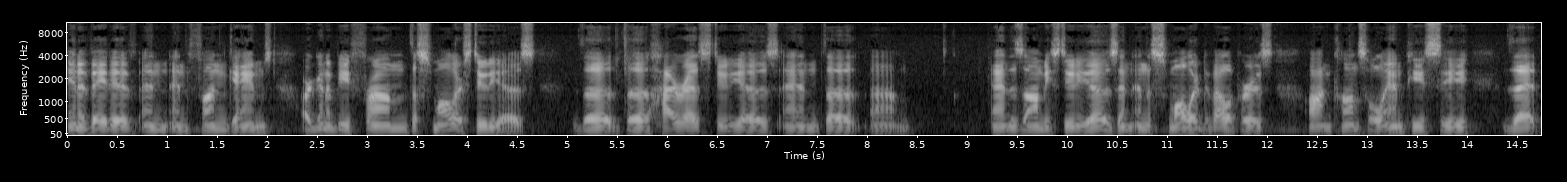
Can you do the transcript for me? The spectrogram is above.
innovative and and fun games are going to be from the smaller studios, the the Hi-Rez studios and the um, and the zombie studios and, and the smaller developers on console and PC that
